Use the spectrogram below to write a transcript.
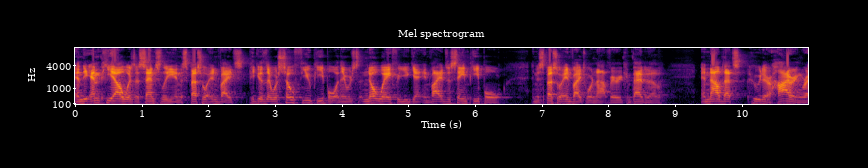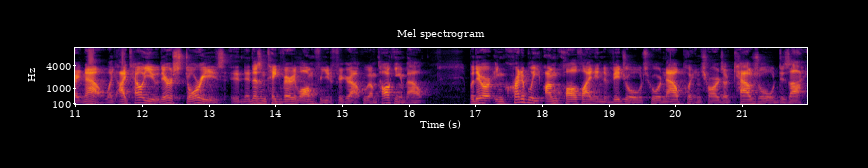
And the MPL was essentially in the special invites because there were so few people and there was no way for you to get invited. The same people and the special invites were not very competitive. And now that's who they're hiring right now. Like I tell you, there are stories. It doesn't take very long for you to figure out who I'm talking about. But there are incredibly unqualified individuals who are now put in charge of casual design.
